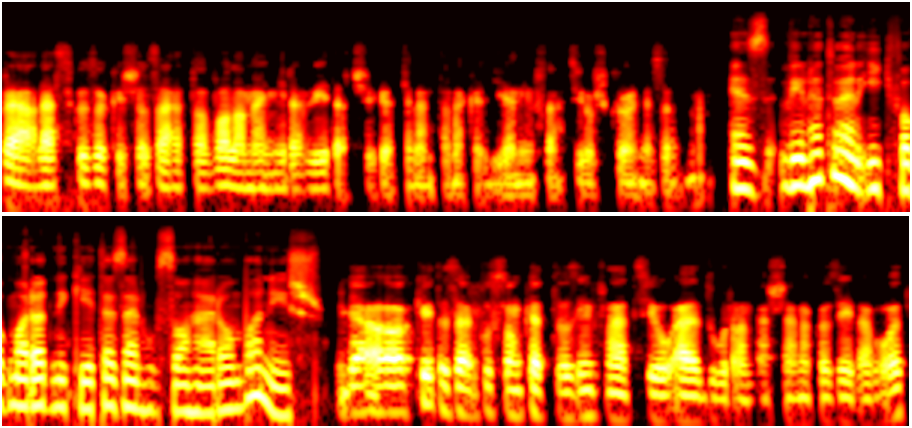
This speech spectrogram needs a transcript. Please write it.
reál eszközök, és ezáltal valamennyire védettséget jelentenek egy ilyen inflációs környezetben. Ez vélhetően így fog maradni 2023-ban is? Ugye a 2022 az infláció eldurranásának az éve volt,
